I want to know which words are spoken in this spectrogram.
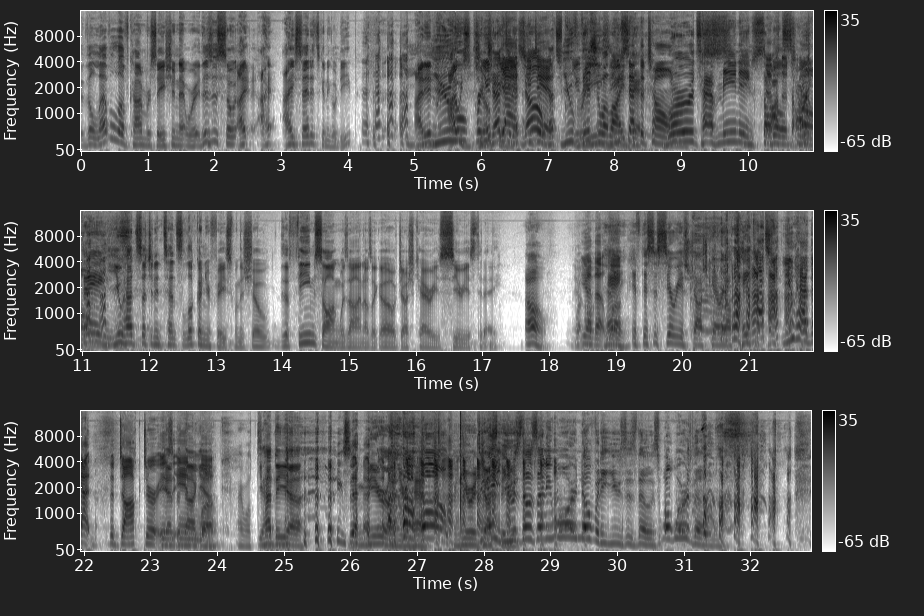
the level of conversation that we're this is so I I, I said it's gonna go deep. I didn't. You I was projected joking. Yes, it. you did. that's you, You- visualized you set it. the tone. Words have meaning. set the Thoughts are tone. things. You had such an intense look on your face when the show, the theme song was on. I was like, oh, Josh Carey is serious today. Oh. Yeah, that hey, look. if this is serious, Josh Carey, I'll take it. You had that. The doctor is had the in doc- yeah. look. I will. You had the, uh, the mirror on your head when you were Do adjusting. they use it. those anymore? Nobody uses those. What were those?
